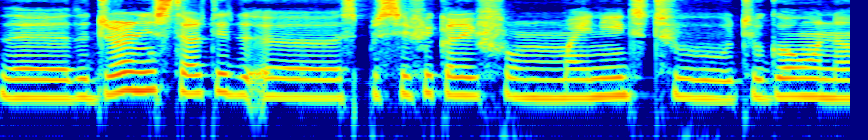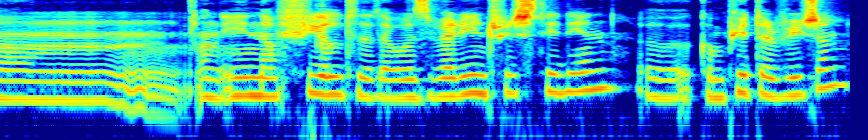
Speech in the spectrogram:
The the journey started uh, specifically from my need to to go on, um, on in a field that I was very interested in, uh, computer vision.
